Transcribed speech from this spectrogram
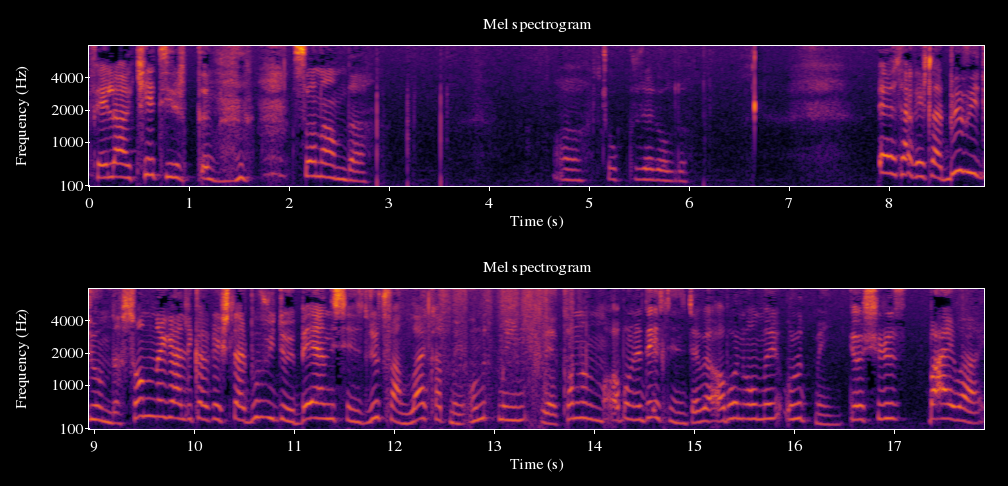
Felaket yırttım. Son anda. Ah, çok güzel oldu. Evet arkadaşlar bir videonun da sonuna geldik arkadaşlar. Bu videoyu beğendiyseniz lütfen like atmayı unutmayın. Ve kanalıma abone değilseniz de ve abone olmayı unutmayın. Görüşürüz. Bay bay.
